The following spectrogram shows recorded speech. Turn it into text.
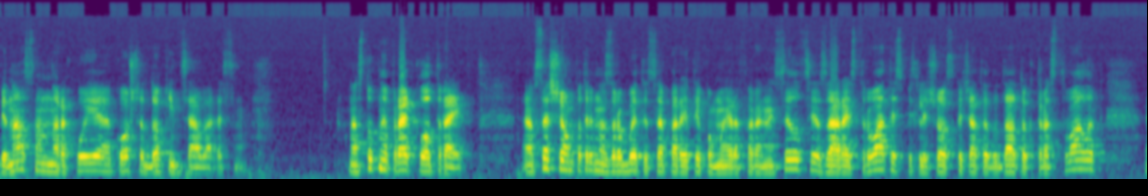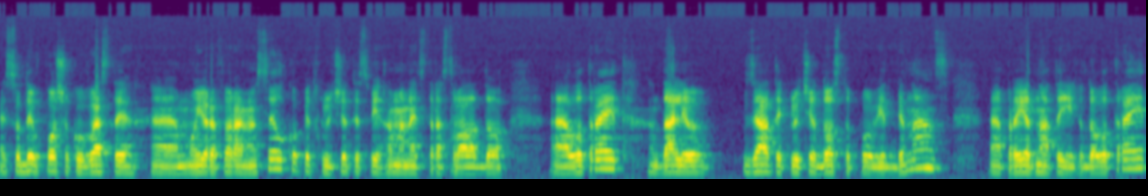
Binance нам нарахує кошти до кінця вересня. Наступний проект Flotrate. Е, Все, що вам потрібно зробити, це перейти по моїй реферальній ссылці, зареєструватись, після чого скачати додаток Trust Wallet, е, сюди в пошуку ввести е, мою реферальну ссылку, підключити свій гаманець Trust Wallet до е, Lotrate, далі взяти ключі доступу від Binance, е, приєднати їх до Lotrade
